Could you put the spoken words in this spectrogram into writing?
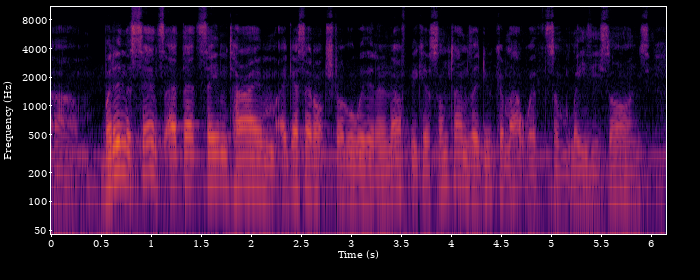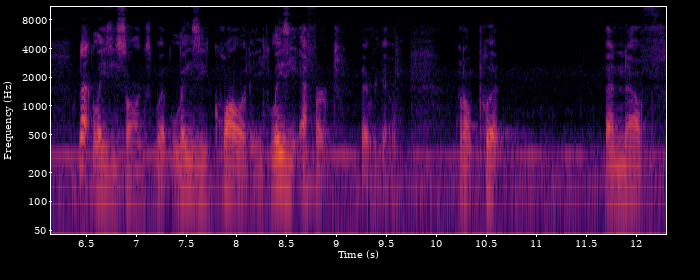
Um, but in the sense, at that same time, I guess I don't struggle with it enough because sometimes I do come out with some lazy songs. Not lazy songs, but lazy quality, lazy effort. There we go. I don't put enough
